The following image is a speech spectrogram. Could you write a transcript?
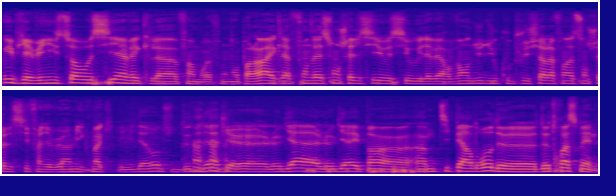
Oui, puis il y avait une histoire aussi avec la. Enfin bref, on en parlera avec la fondation Chelsea aussi, où il avait revendu du coup plus cher la fondation Chelsea. Enfin, il y avait un micmac. Évidemment, tu te doutes bien que le gars, le gars est pas un, petit perdreau de, de trois semaines.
